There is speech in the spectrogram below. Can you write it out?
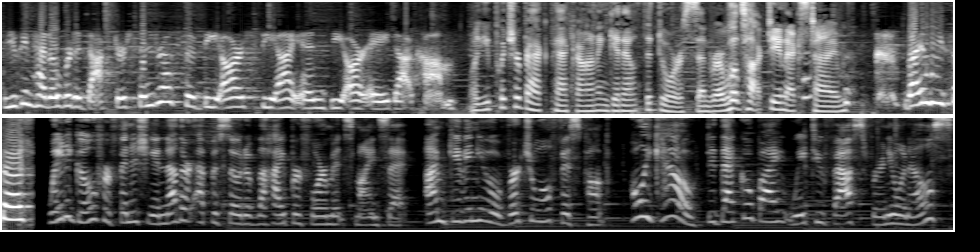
You can head over to Dr. Cindra, so D-R-C-I-N-D-R-A dot com. Well, you put your backpack on and get out the door, Cindra. We'll talk to you next time. Bye, Lisa. Way to go for finishing another episode of the High Performance Mindset. I'm giving you a virtual fist pump. Holy cow, did that go by way too fast for anyone else?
